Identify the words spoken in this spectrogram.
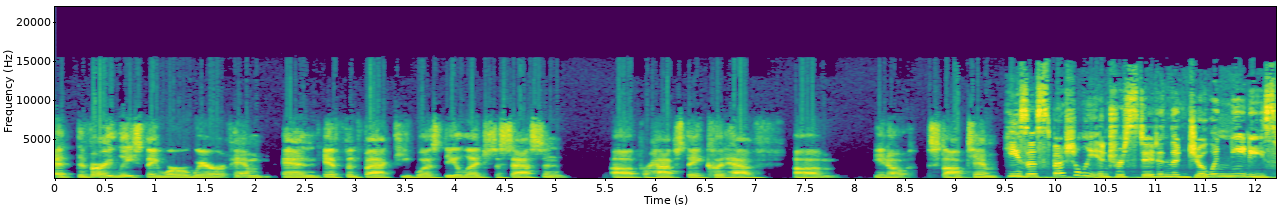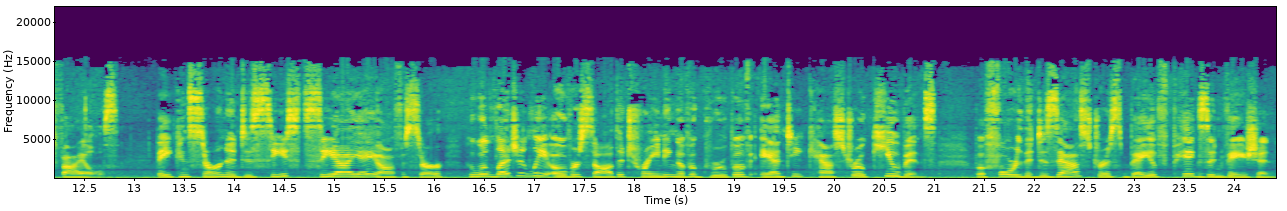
At the very least, they were aware of him, and if in fact he was the alleged assassin, uh, perhaps they could have. Um, you know, stopped him. He's especially interested in the Joannides files. They concern a deceased CIA officer who allegedly oversaw the training of a group of anti Castro Cubans before the disastrous Bay of Pigs invasion,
